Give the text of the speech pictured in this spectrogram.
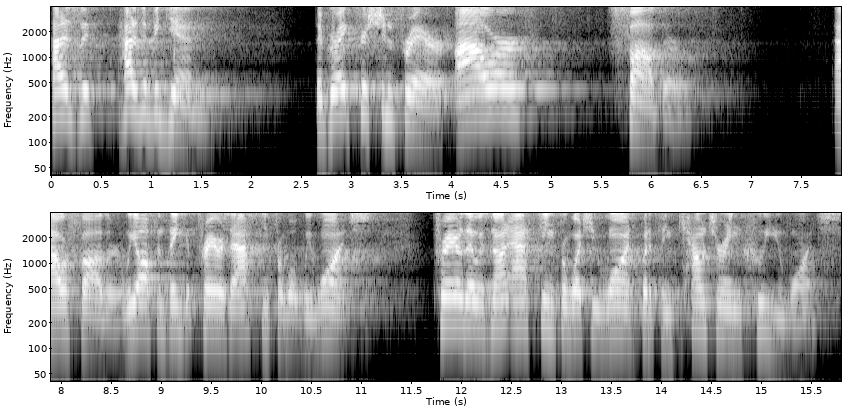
How does it, how does it begin? The great Christian prayer, Our Father. Our Father. We often think that prayer is asking for what we want. Prayer, though, is not asking for what you want, but it's encountering who you want.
